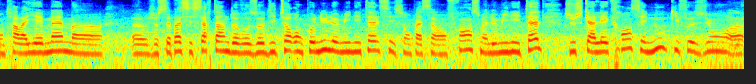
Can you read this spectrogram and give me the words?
on travaillait même Euh, je ne sais pas si certains de vos auditeurs ont connu le Minitel s'ils sont passés en France, mais le Minitel, jusqu'à l'écran, c'est nous qui faisions euh,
